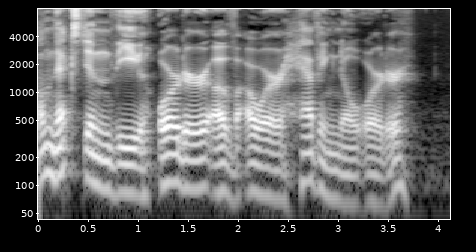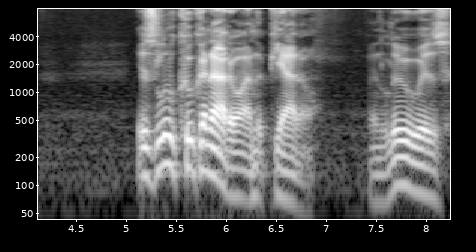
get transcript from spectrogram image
Well, next in the order of our having no order is Lou Cucinato on the piano. And Lou is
